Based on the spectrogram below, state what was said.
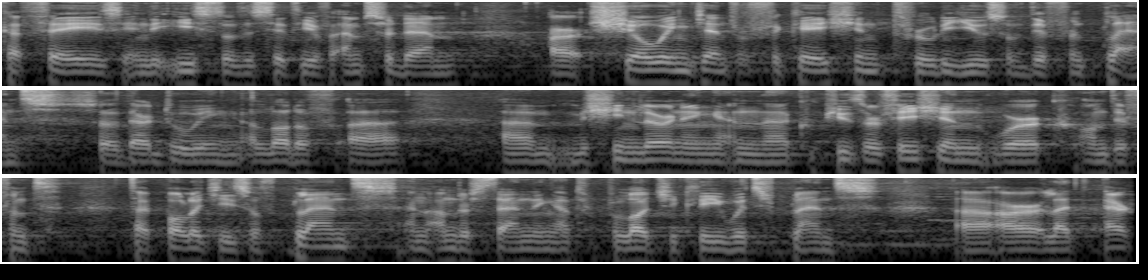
cafes in the east of the city of Amsterdam are showing gentrification through the use of different plants. So they're doing a lot of um, machine learning and uh, computer vision work on different typologies of plants and understanding anthropologically which plants uh, are like air,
